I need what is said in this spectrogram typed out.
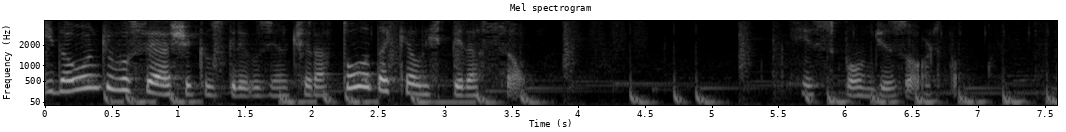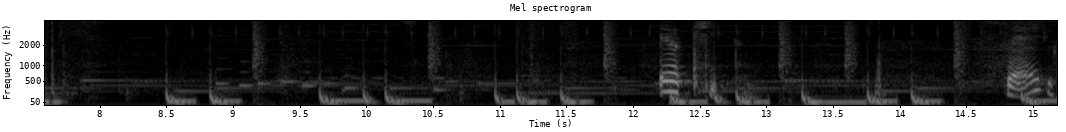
E da onde você acha que os gregos iam tirar toda aquela inspiração? Responde Zordon. É aqui. Sério?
